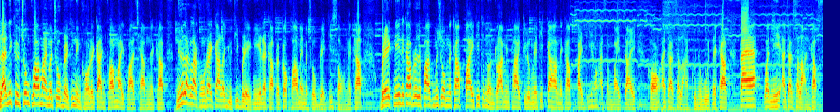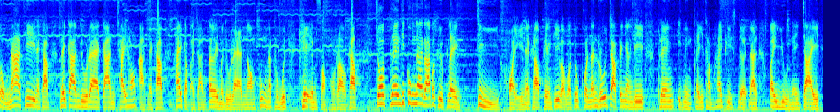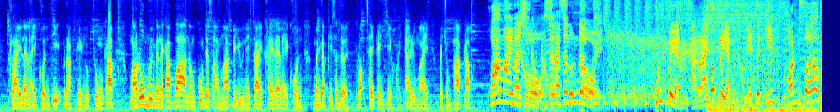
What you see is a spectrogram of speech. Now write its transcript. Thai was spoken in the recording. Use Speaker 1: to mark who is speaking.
Speaker 1: และนี่คือช่วงคว้าไมค์มาโชว์เบรกที่หนึ่งของรายการคว้าไมค์คว้าแชมป์นะครับเนื้อหลักๆของรายการเราอยู่ที่เบรกนี้นะครับแล้วก็คว้าไมค์มาโชว์เบรกที่สองนะครับเบรกนี้นะครับเราจะพาคุณผู้ชมนะครับไปที่ถนนรามอินทรากิโลเมตรที่9นะครับไปที่ห้องอัดสบายใจของอาจารย์สลาคุณวุฒินะครับแต่วันนี้อาจารย์สลานครับส่งหน้าที่นะครับในการดูแลการใช้ห้องอัดนะครับให้กับอาจารย์เต้ยมาดูแลน้องกุ้งนัทวุฒิ KM2 ของเราครับโจทย์เพลงที่กุ้งได้รับก็คือเพลง จีหอยนะครับ เพลงที่แบบว่าทุกคนนั้นรู้จักเป็นอย่างดี เพลงอีกหนึ่งเพลงที่ทำให้พีสเดิร์ดนั้น ไปอยู่ในใจใครหลาย ๆ คนที่รักเพลงลูกทุ่งครับ มาร่วมลุ้นกันนะครับว่าน้องกุ้งจะสามารถไปอยู่ในใจใครหลาย ๆ คนเหมือนกับพีสเดิร์ดเพราะใช้เพลงจีหอยได้หรือไม่ไปชมภาพครับ
Speaker 2: คว้าไมค์มาโชว์สนับสนุนโดย คุณเปลี่ยนอะไรก็เปลี่ยนเนเจอร์กิฟต์คอนเฟิร์ม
